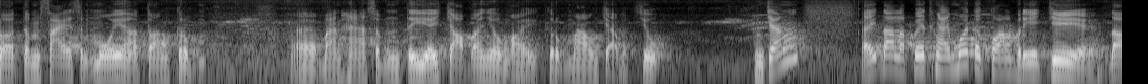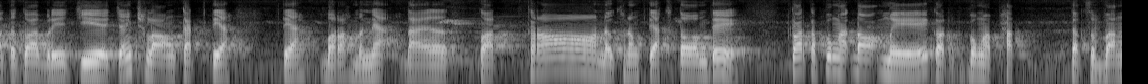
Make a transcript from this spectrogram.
ក៏ទំ41អត់តាន់គ្រប់បាន50នាទីអីចប់ហើយញោមឲ្យគ្រប់ម៉ោងចាក់វិទ្យុអញ្ចឹងហើយដល់ទៅពេលថ្ងៃមួយទៅគាល់វរាជា ដល់ទៅគាល់វរាជាអញ្ចឹងឆ្លងកាត់ផ្ទះ ផ្ទះបរោះម្នាក់ដែលគាត់ក្រនៅក្នុងផ្ទះខ្ទមទេគាត់កំពុងដកមេគាត់កំពុងផឹកទឹកស្វឹង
